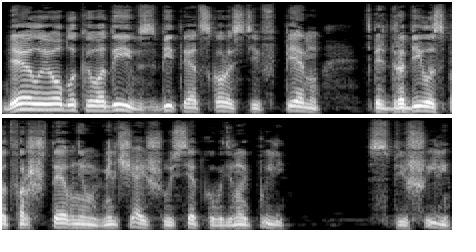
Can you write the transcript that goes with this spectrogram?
Белое облако воды, взбитое от скорости в пену, теперь дробилось под форштевнем в мельчайшую сетку водяной пыли. Спешили.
